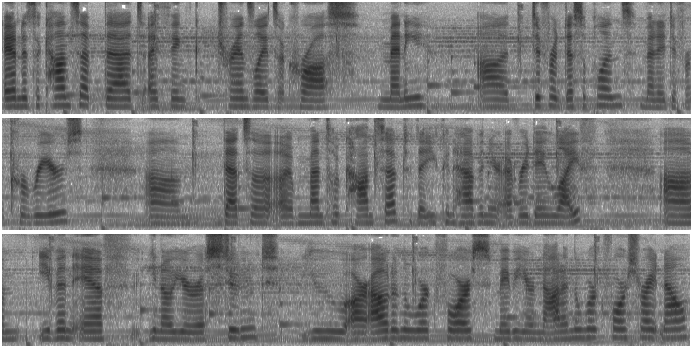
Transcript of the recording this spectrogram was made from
and it's a concept that I think translates across many uh, different disciplines, many different careers. Um, that's a, a, mental concept that you can have in your everyday life. Um, even if you know you're a student, you are out in the workforce. Maybe you're not in the workforce right now,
